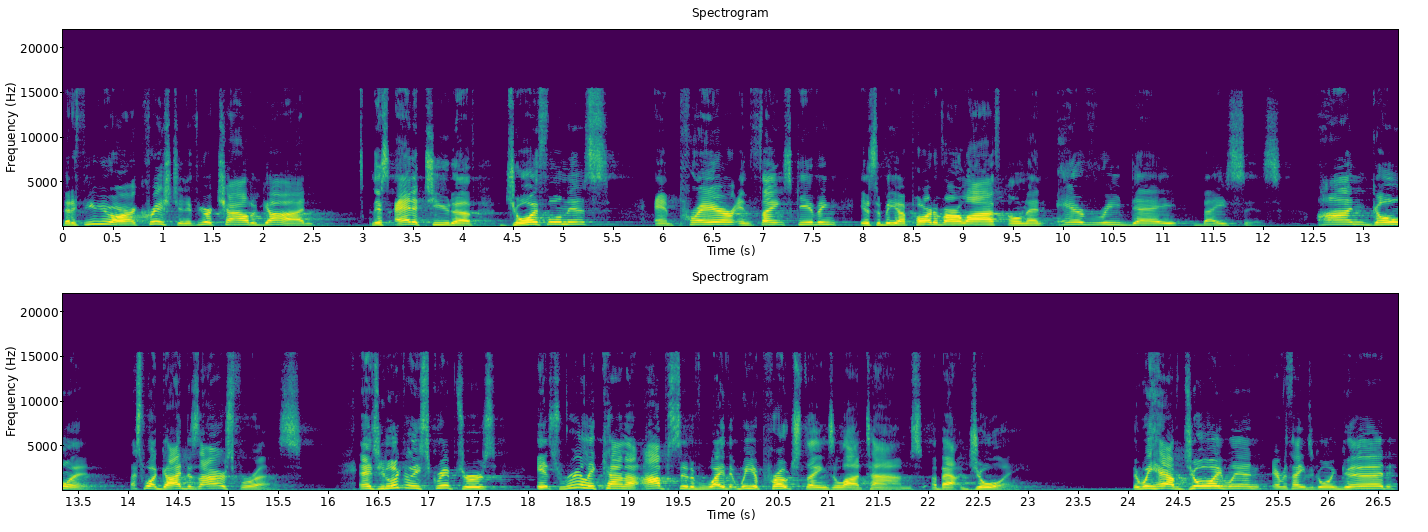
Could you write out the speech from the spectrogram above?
that if you are a Christian, if you're a child of God, this attitude of joyfulness and prayer and thanksgiving is to be a part of our life on an everyday basis, ongoing. That's what God desires for us. And as you look at these scriptures, it's really kind of opposite of the way that we approach things a lot of times about joy. That we have joy when everything's going good.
